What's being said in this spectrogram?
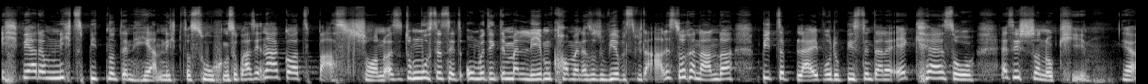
ich werde um nichts bitten und den Herrn nicht versuchen. So quasi, na Gott, passt schon. Also du musst jetzt nicht unbedingt in mein Leben kommen. Also du wirbelst wieder alles durcheinander. Bitte bleib, wo du bist, in deiner Ecke. So, es ist schon okay. Ja.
